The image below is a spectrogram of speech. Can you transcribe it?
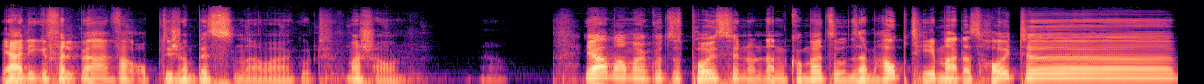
Ja, die gefällt mir einfach optisch am besten, aber gut, mal schauen. Ja, ja machen wir ein kurzes Päuschen und dann kommen wir zu unserem Hauptthema, das heute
